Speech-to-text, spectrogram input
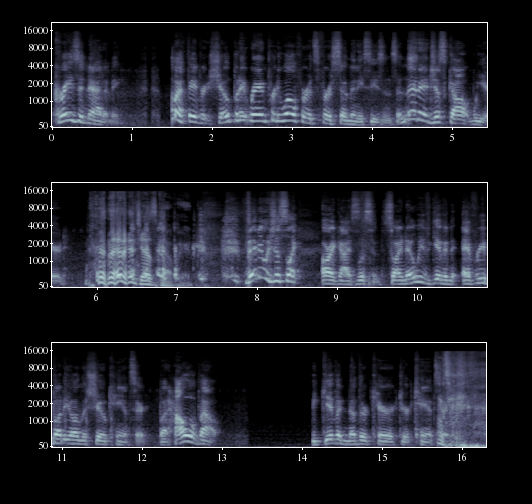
Grey's Anatomy. Not my favorite show, but it ran pretty well for its first so many seasons, and then it just got weird. then it just got weird. Then it was just like, all right, guys, listen. So I know we've given everybody on the show cancer, but how about we give another character cancer?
